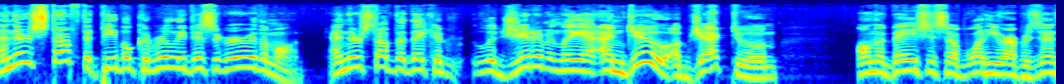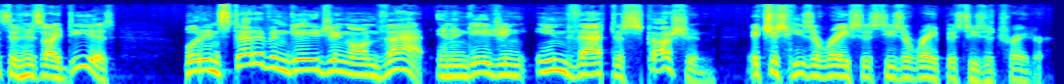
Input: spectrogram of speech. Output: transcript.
And there's stuff that people could really disagree with him on, and there's stuff that they could legitimately and do object to him on the basis of what he represents and his ideas. But instead of engaging on that and engaging in that discussion, it's just he's a racist, he's a rapist, he's a traitor.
